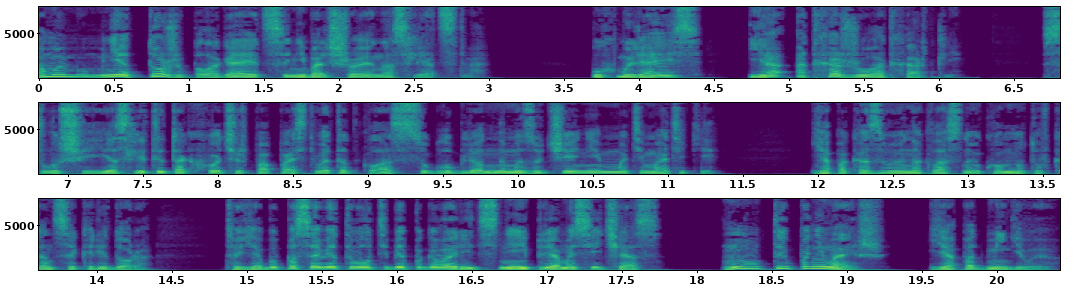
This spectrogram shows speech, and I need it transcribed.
По-моему, мне тоже полагается небольшое наследство. Ухмыляясь, я отхожу от Хартли. Слушай, если ты так хочешь попасть в этот класс с углубленным изучением математики, я показываю на классную комнату в конце коридора, то я бы посоветовал тебе поговорить с ней прямо сейчас. Ну, ты понимаешь, я подмигиваю.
